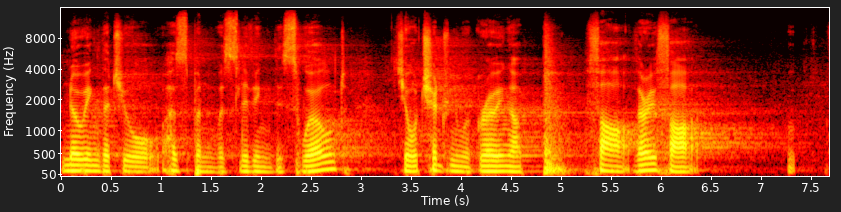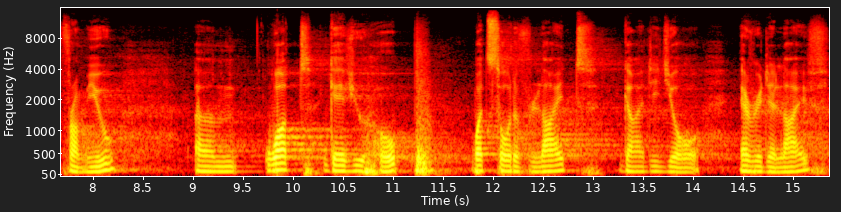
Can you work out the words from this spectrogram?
knowing that your husband was leaving this world, your children were growing up far, very far from you, um, what gave you hope? What sort of light guided your everyday life?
